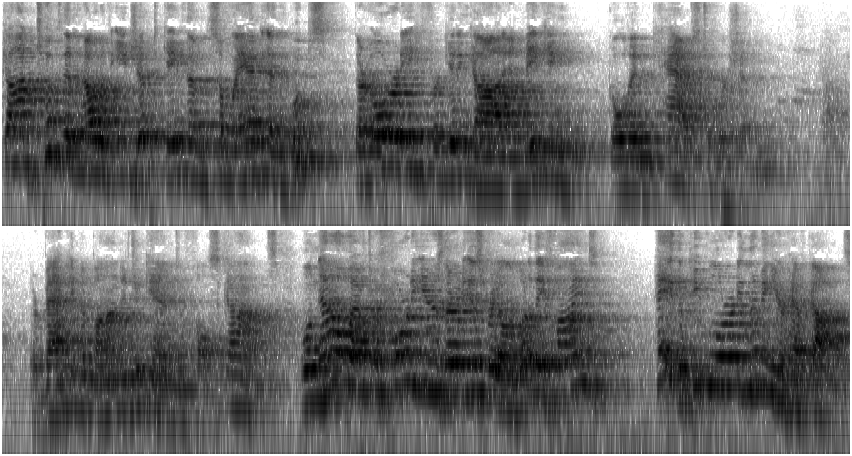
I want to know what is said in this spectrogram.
God took them out of Egypt, gave them some land, and whoops, they're already forgetting God and making golden calves to worship. They're back into bondage again to false gods. Well, now, after 40 years, they're in Israel, and what do they find? Hey, the people already living here have gods.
